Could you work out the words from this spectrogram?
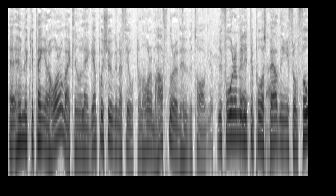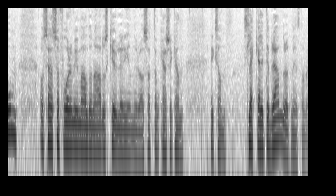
hur mycket pengar har de verkligen att lägga på 2014? Har de haft några överhuvudtaget? Nu får de lite påspädning ifrån FOM och sen så får de ju Maldonados kulor in nu då så att de kanske kan liksom släcka lite bränder åtminstone.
